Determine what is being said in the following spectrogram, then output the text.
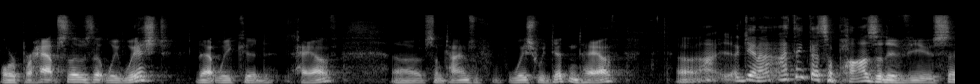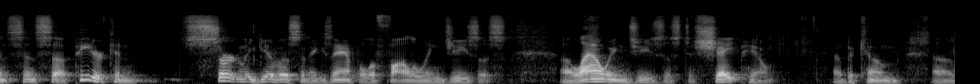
or perhaps those that we wished that we could have. Uh, sometimes wish we didn't have. Uh, I, again, I, I, think that's a positive view since, since uh, Peter can certainly give us an example of following Jesus, allowing Jesus to shape him, uh, become uh,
